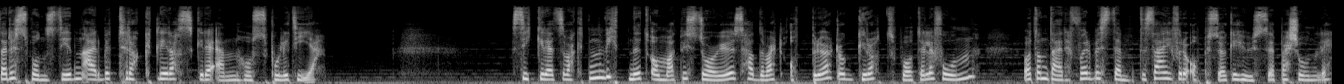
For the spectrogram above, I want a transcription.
da responstiden er betraktelig raskere enn hos politiet. Sikkerhetsvakten vitnet om at Pistorius hadde vært opprørt og grått på telefonen, og at han derfor bestemte seg for å oppsøke huset personlig.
